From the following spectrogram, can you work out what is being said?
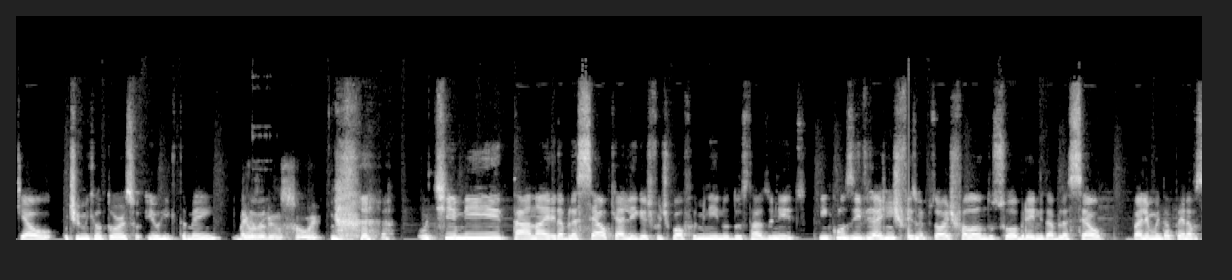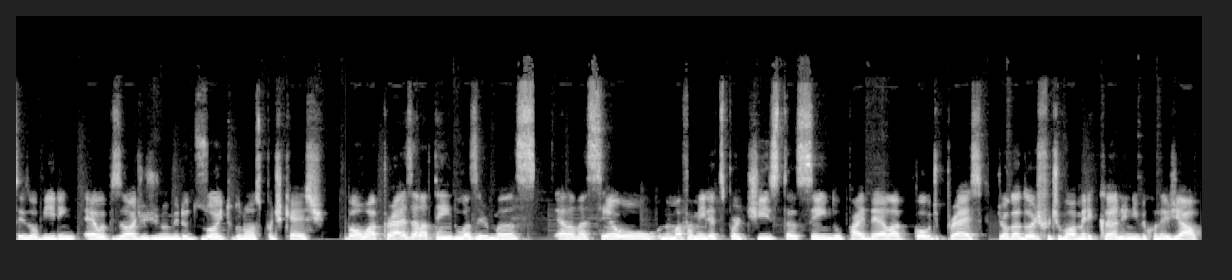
que é o, o time que eu torço e o Rick também. Deus abençoe. O time tá na NWSL, que é a Liga de Futebol Feminino dos Estados Unidos. Inclusive, a gente fez um episódio falando sobre a NWSL. Vale muito a pena vocês ouvirem. É o episódio de número 18 do nosso podcast. Bom, a Prez, ela tem duas irmãs. Ela nasceu numa família de esportistas, sendo o pai dela, Cold Press, jogador de futebol americano em nível colegial,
